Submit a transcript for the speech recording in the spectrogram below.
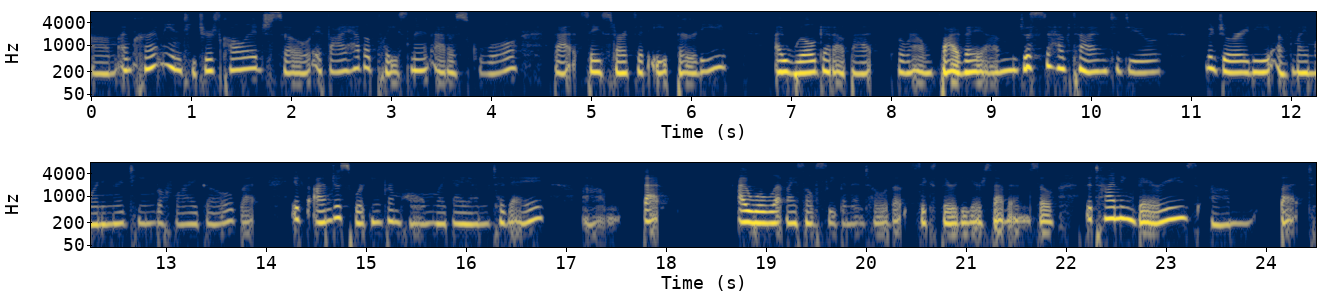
Um, I'm currently in teachers college, so if I have a placement at a school that say starts at 8:30, I will get up at around 5 a.m. just to have time to do majority of my morning routine before I go. But if I'm just working from home like I am today, um, that I will let myself sleep in until about 6:30 or 7. So the timing varies, um, but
